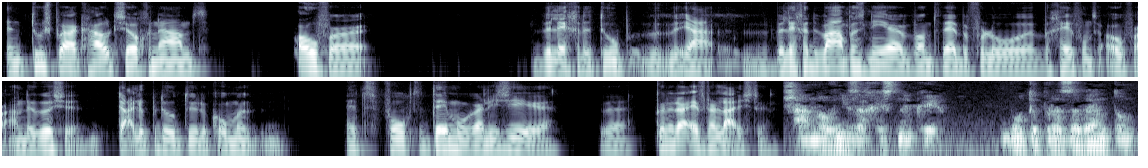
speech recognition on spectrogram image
een toespraak houdt, zogenaamd, over we leggen de troep, we, ja, we leggen de wapens neer, want we hebben verloren, we geven ons over aan de Russen. Duidelijk bedoeld natuurlijk om het volk te demoraliseren. We kunnen daar even naar luisteren. Шановні захисники, бути президентом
